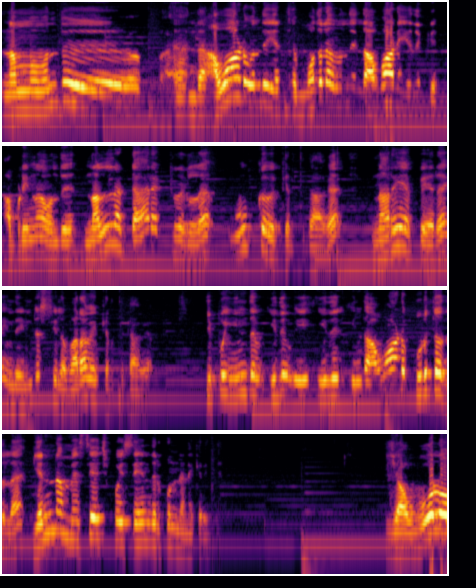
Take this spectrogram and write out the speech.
நம்ம வந்து இந்த அவார்டு வந்து எத்- முதல்ல வந்து இந்த அவார்டு எதுக்கு அப்படின்னா வந்து நல்ல டைரக்டர்களை ஊக்குவிக்கிறதுக்காக நிறைய பேரை இந்த இண்டஸ்ட்ரியில வர வைக்கிறதுக்காக இப்போ இந்த இது இது இந்த அவார்டு கொடுத்ததுல என்ன மெசேஜ் போய் சேர்ந்திருக்குன்னு நினைக்கிறீங்க? எவ்வளோ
